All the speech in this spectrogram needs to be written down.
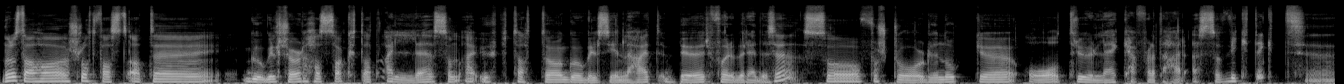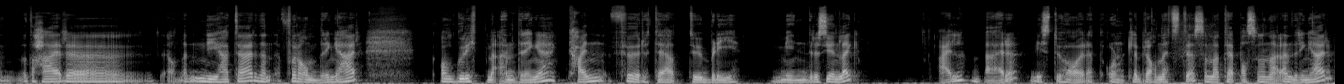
Når vi da har slått fast at eh, Google sjøl har sagt at alle som er opptatt av Google-synlighet, bør forberede seg, så forstår du nok eh, trolig hvorfor dette her er så viktig. Eh, dette her, ja, den nyheten her, den forandringen her, algoritmeendringer, kan føre til at du blir mindre synlig. eller bedre hvis du har et ordentlig bra nettsted som er tilpasset denne endringen her.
